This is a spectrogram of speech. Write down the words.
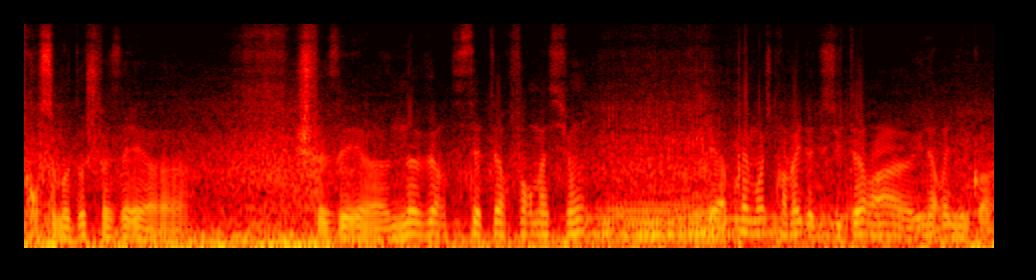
Grosso modo, je faisais, euh, je faisais 9h-17h euh, formation. Et après, moi, je travaille de 18h à 1h30, quoi.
